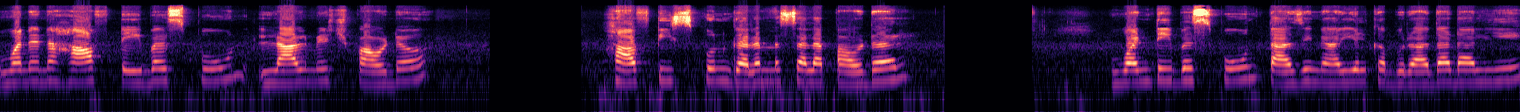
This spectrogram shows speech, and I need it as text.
वन एंड हाफ़ टेबल स्पून लाल मिर्च powder half teaspoon garam masala powder one tablespoon ताज़ी नारियल का बुरादा डालिए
